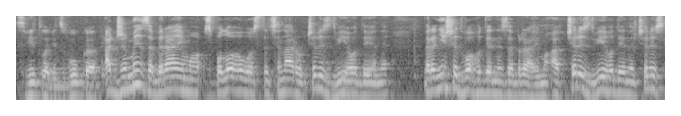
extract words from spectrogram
світла, від звука. Адже ми забираємо з пологового стаціонару через 2 години. Раніше 2 години забираємо, а через 2 години, через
